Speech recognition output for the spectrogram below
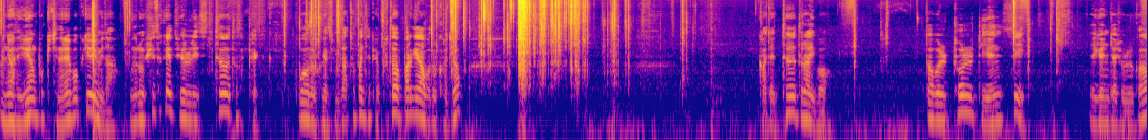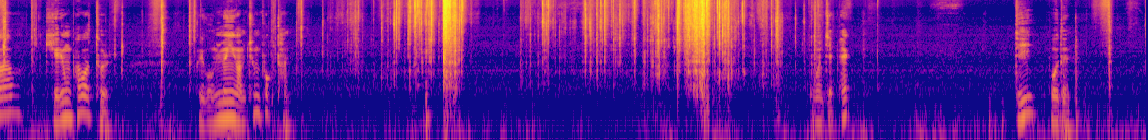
안녕하세요. 유양뽑기 채널의 뽑기입니다. 오늘은 휘석의 듀얼리스트 다섯 팩 뽑아보도록 하겠습니다. 첫 번째 팩부터 빠르게 가보도록 하죠. 가제트 드라이버 더블 툴 DNC 예견자 졸가 기계용 파워툴 그리고 운명이 감춘 폭탄 두 번째 팩. D 보든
